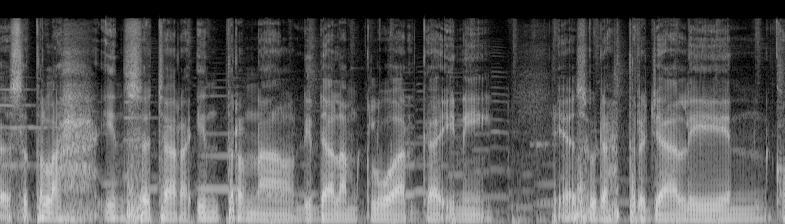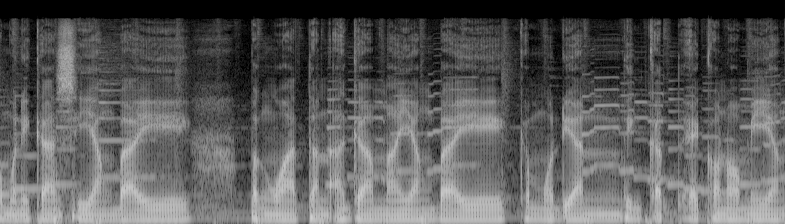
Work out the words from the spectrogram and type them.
eh, setelah in secara internal di dalam keluarga ini ya sudah terjalin komunikasi yang baik, penguatan agama yang baik, kemudian tingkat ekonomi yang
